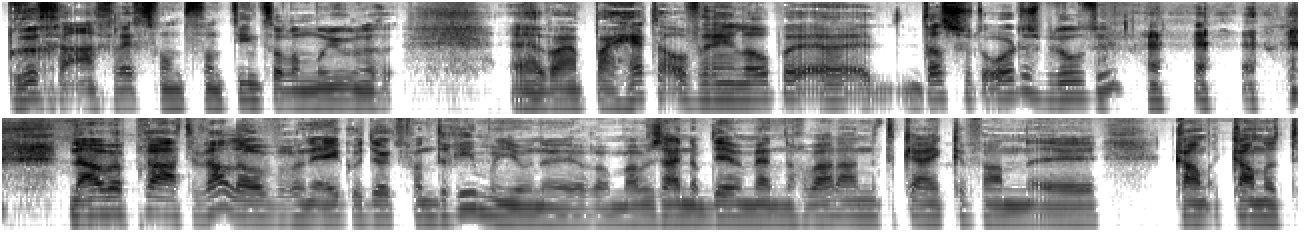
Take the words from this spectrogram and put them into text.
bruggen aangelegd van, van tientallen miljoenen... Uh, waar een paar herten overheen lopen. Uh, dat soort orders bedoelt u? nou, we praten wel over een ecoduct van 3 miljoen euro. Maar we zijn op dit moment nog wel aan het kijken van... kan, kan het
